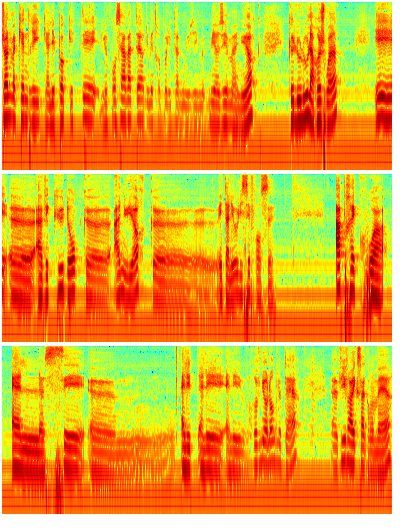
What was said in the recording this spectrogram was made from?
John McKendry, qui à l'époque était le conservateur du Metropolitan Museum à New York, que Loulou l'a rejointe et euh, a vécu donc euh, à New York, euh, est allée au lycée français. Après quoi, elle est, elle est, revenue en Angleterre, vivre avec sa grand-mère,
